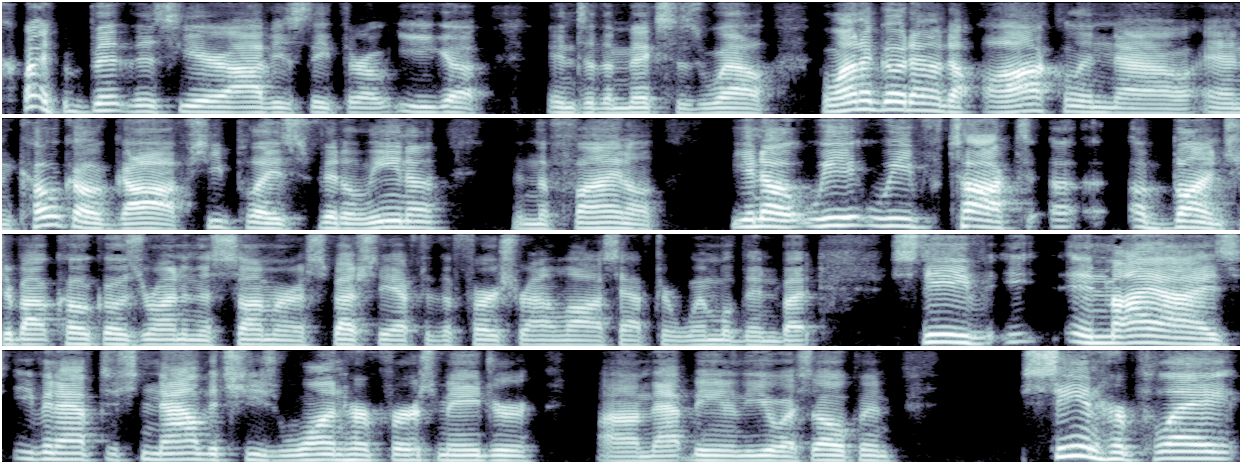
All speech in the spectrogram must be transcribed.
quite a bit this year. Obviously, throw Iga into the mix as well. I want to go down to Auckland now, and Coco Gauff. She plays Svitolina in the final. You know, we we've talked a, a, bunch about Coco's run in the summer, especially after the first round loss after Wimbledon. But Steve, in my eyes, even after now that she's won her first major, um, that being in the U.S. Open, seeing her play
